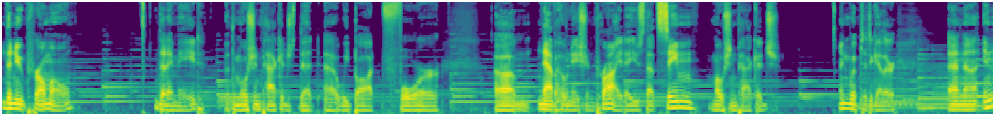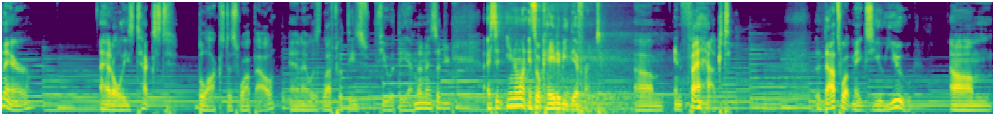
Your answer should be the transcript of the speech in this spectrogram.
the new promo that I made, the motion package that uh, we bought for um, Navajo Nation Pride, I used that same motion package and whipped it together. And uh, in there, I had all these text blocks to swap out, and I was left with these few at the end. And I said, "I said, you know what? It's okay to be different. Um, in fact, that's what makes you you. Um,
